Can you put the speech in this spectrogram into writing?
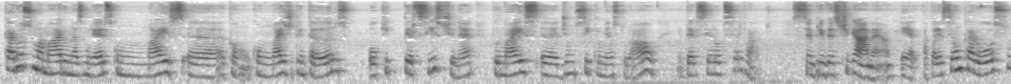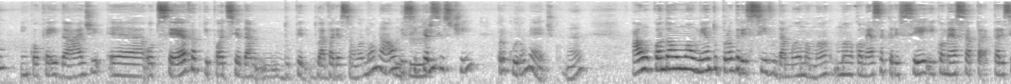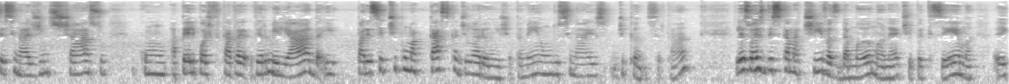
Caroço mamário nas mulheres com mais, uh, com, com mais de 30 anos ou que persiste né, por mais uh, de um ciclo menstrual deve ser observado. Sempre investigar, né? É, apareceu um caroço em qualquer idade, é, observa, porque pode ser da, do, da variação hormonal, uhum. e se uhum. persistir, procura um médico, né? Há um, quando há um aumento progressivo da mama, a mama começa a crescer e começa a aparecer sinais de inchaço, com a pele pode ficar vermelhada e parecer tipo uma casca de laranja, também é um dos sinais de câncer, tá? Lesões descamativas da mama, né, tipo eczema,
